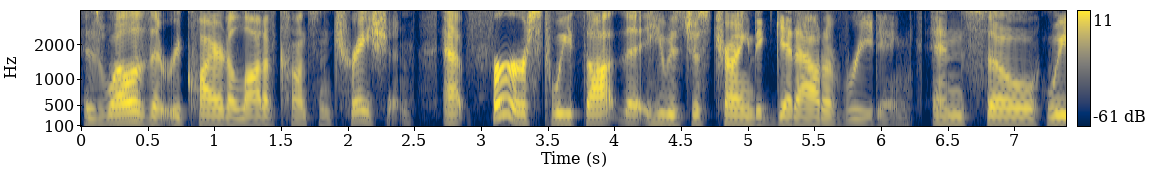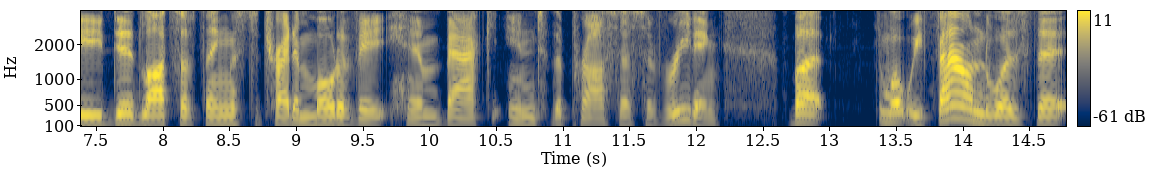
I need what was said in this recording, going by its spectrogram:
as well as it required a lot of concentration. At first, we thought that he was just trying to get out of reading, and so we did lots of things to try to motivate him back into the process of reading. But what we found was that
